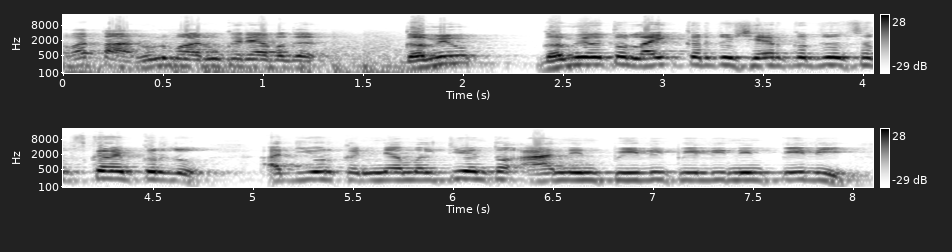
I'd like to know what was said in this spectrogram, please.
હવે તારું ને મારું કર્યા વગર. ગમ્યું? ગમ્યું હોય તો લાઈક કરજો શેર કરજો સબસ્ક્રાઇબ કરજો. આ દિયોર કન્યા મળતી હોય ને તો આ નીન પેલી પેલી નીન પેલી.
